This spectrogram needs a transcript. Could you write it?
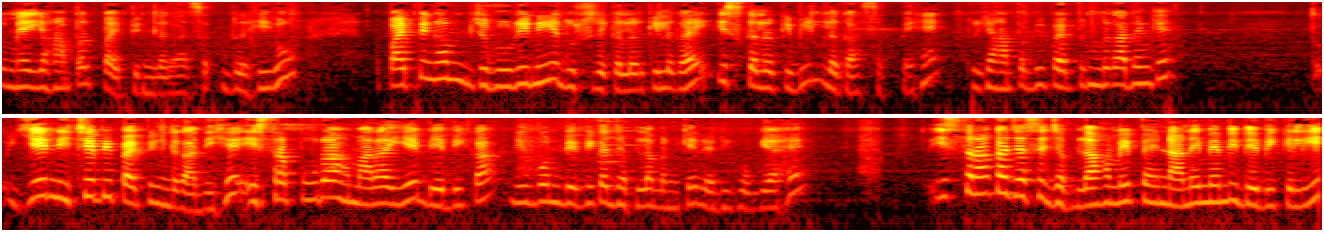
तो मैं यहाँ पर पाइपिंग लगा सक, रही हूँ। पाइपिंग हम ज़रूरी नहीं है, दूसरे कलर की लगाए, इस कलर की भी लगा सकते हैं। तो यहाँ पर भी पाइपिंग लगा देंगे। तो ये नीचे भी पाइपिंग लगा दी है। इस तरह पूरा हमारा ये बेबी का न्यूबॉर्न बेबी का जबला बन के रेडी हो गया है। इस तरह का जैसे जबला हमें पहनाने में भी बेबी के लिए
